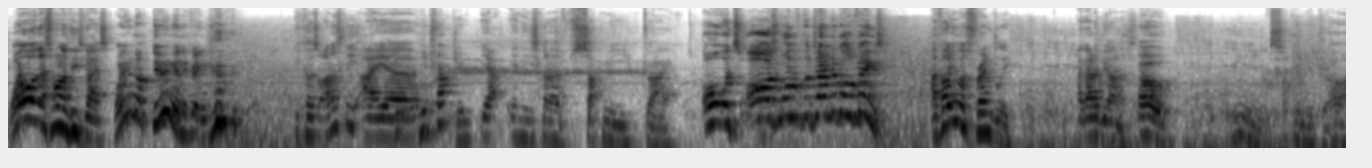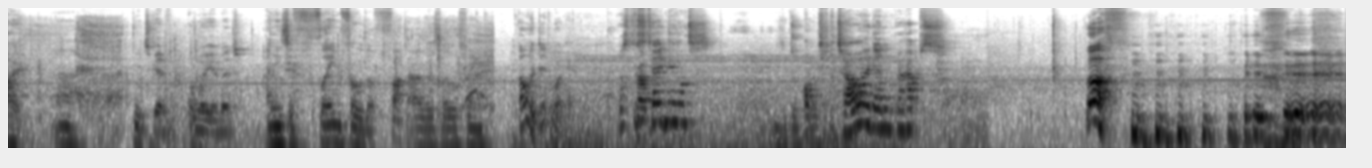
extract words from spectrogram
What? Oh, that's one of these guys. Why are you not doing anything? Because honestly, I uh, he trapped you. yeah, and he's gonna suck me dry. Oh, it's oh, it's one of the tentacle things. I thought he was friendly. I gotta be honest. Oh, mm, sucking you dry. Uh, Need to get away a bit. I need to flamethrower the fuck out of this little thing. Oh, it did work. What's this taking us a up to the tower again, perhaps? Oh!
